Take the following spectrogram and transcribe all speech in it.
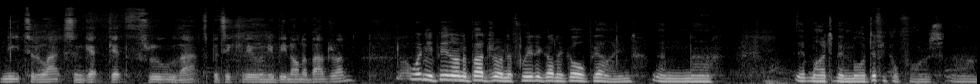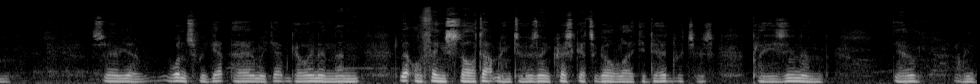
need to relax and get, get through that, particularly when you've been on a bad run? When you've been on a bad run, if we'd have gone a goal behind, then uh, it might have been more difficult for us. Um, so yeah, once we get there and we get going, and then little things start happening to us, and Chris gets a goal like he did, which was pleasing, and you know I mean,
